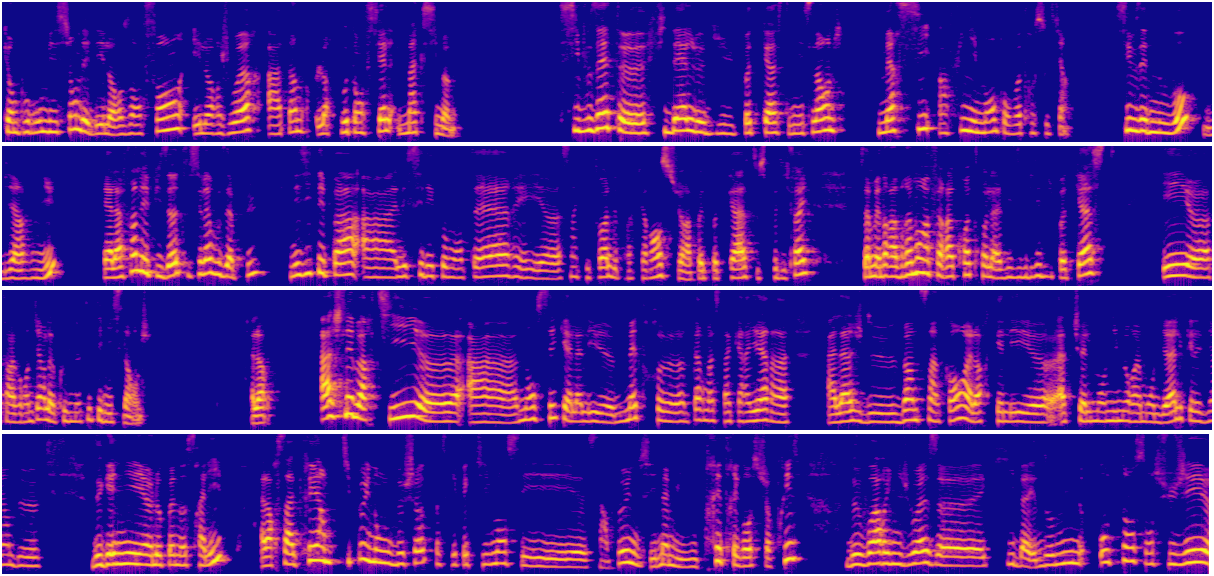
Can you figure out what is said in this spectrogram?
qui ont pour ambition d'aider leurs enfants et leurs joueurs à atteindre leur potentiel maximum. Si vous êtes euh, fidèle du podcast Tennis Lounge, merci infiniment pour votre soutien. Si vous êtes nouveau, bienvenue. Et à la fin de l'épisode, si cela vous a plu, n'hésitez pas à laisser des commentaires et 5 euh, étoiles de préférence sur Apple Podcast ou Spotify. Ça m'aidera vraiment à faire accroître la visibilité du podcast et euh, à faire grandir la communauté Tennis Lounge. Alors, Ashley Barty euh, a annoncé qu'elle allait euh, mettre euh, un terme à sa carrière à, l'âge de 25 ans, alors qu'elle est actuellement numéro 1 mondial, qu'elle vient de, gagner l'Open d'Australie. Alors, ça a créé un petit peu une onde de choc parce qu'effectivement, c'est un peu, c'est même une très, très grosse surprise de voir une joueuse qui bah, domine autant son sujet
